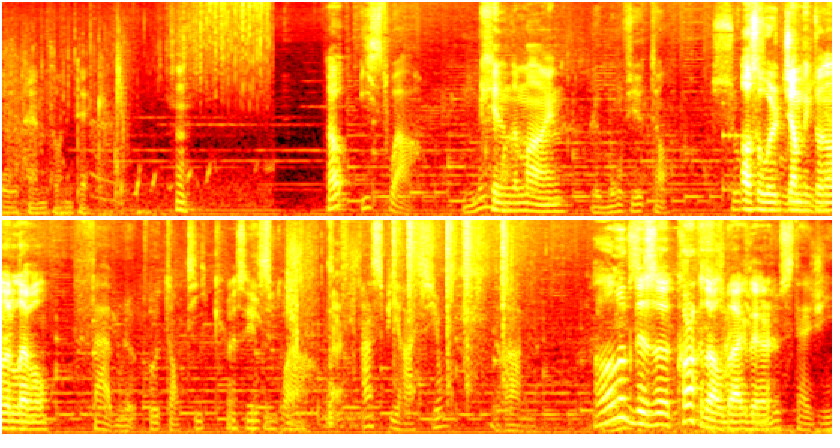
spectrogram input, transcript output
all hands on deck. Hmm. Oh, Histoire. kid in the mine. Le bon vieux temps. Also, we're jumping to another level. Fable authentique. Let's see if we can- Histoire. Inspiration. Drame. Oh, look, there's a crocodile back there. Nostalgie.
